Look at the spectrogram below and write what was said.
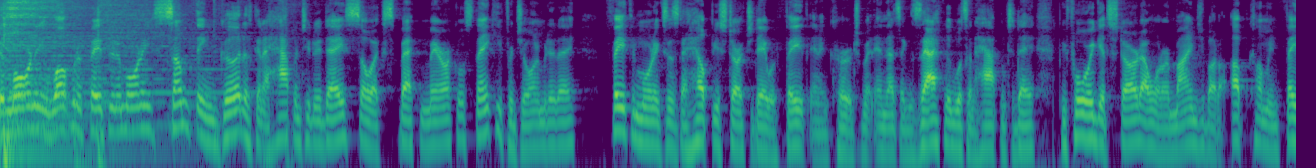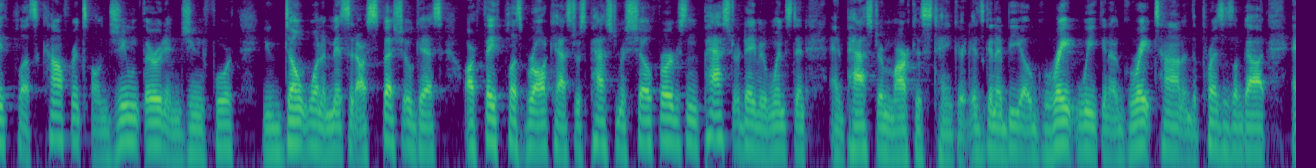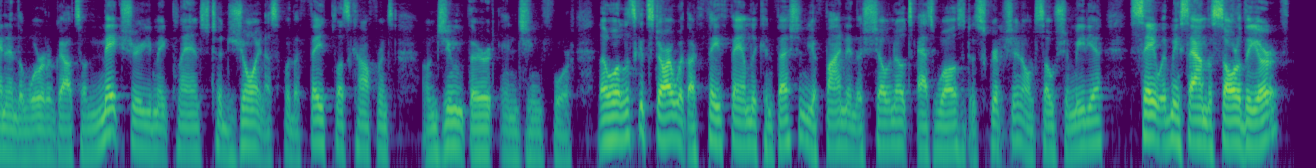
Good morning. Welcome to Faith in the Morning. Something good is going to happen to you today, so expect miracles. Thank you for joining me today. Faith in Mornings is to help you start your day with faith and encouragement, and that's exactly what's going to happen today. Before we get started, I want to remind you about our upcoming Faith Plus conference on June 3rd and June 4th. You don't want to miss it. Our special guests are Faith Plus broadcasters, Pastor Michelle Ferguson, Pastor David Winston, and Pastor Marcus Tankard. It's going to be a great week and a great time in the presence of God and in the Word of God. So make sure you make plans to join us for the Faith Plus conference on June 3rd and June 4th. Now, well, let's get started with our Faith Family Confession. You'll find in the show notes as well as the description on social media. Say it with me. Say, I'm the salt of the earth.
